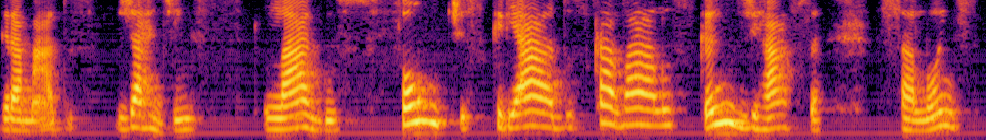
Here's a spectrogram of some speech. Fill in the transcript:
gramados, jardins, lagos, fontes, criados, cavalos, cães de raça, salões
